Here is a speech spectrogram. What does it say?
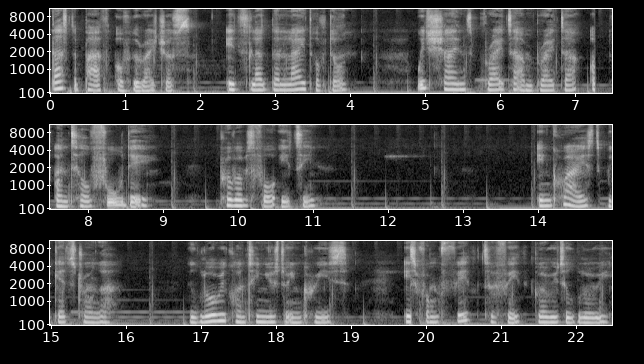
That's the path of the righteous. It's like the light of dawn which shines brighter and brighter until full day. Proverbs 4:18. In Christ we get stronger. The glory continues to increase. It's from faith to faith, glory to glory,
